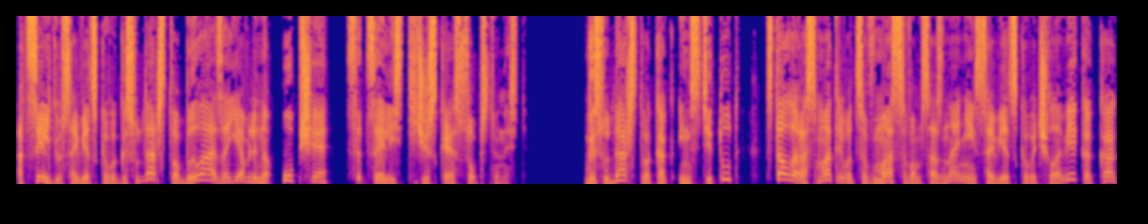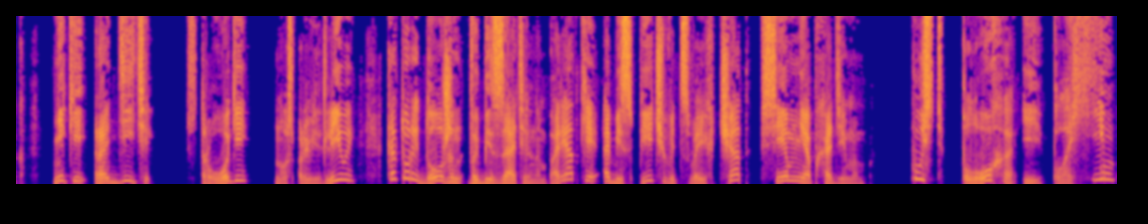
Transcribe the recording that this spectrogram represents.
а целью советского государства была заявлена общая социалистическая собственность. Государство как институт стало рассматриваться в массовом сознании советского человека как некий родитель, строгий, но справедливый, который должен в обязательном порядке обеспечивать своих чад всем необходимым. Пусть плохо и плохим,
